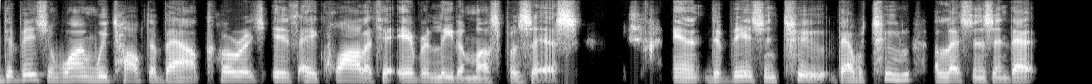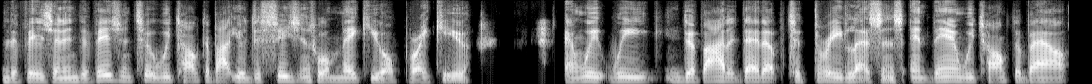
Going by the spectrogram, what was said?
division one we talked about courage is a quality every leader must possess. In division two there were two lessons in that division. In division two we talked about your decisions will make you or break you. And we we divided that up to three lessons. And then we talked about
